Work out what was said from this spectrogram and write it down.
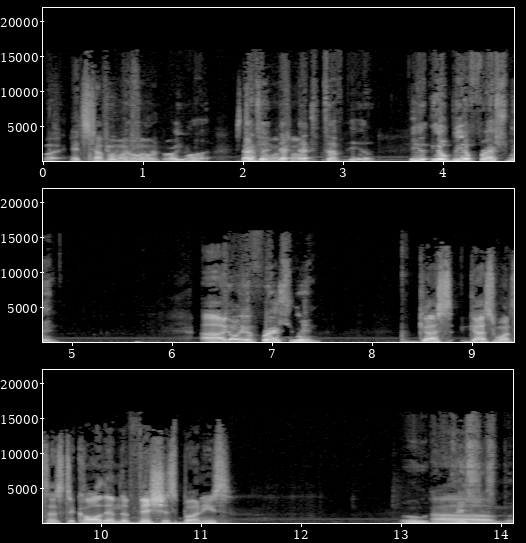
but It's tough on my phone. all you want. It's That's a, that, that's a tough deal. He, he'll be a freshman. Uh, He's only a freshman. Gus Gus wants us to call them the vicious bunnies. Ooh, the vicious Um,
